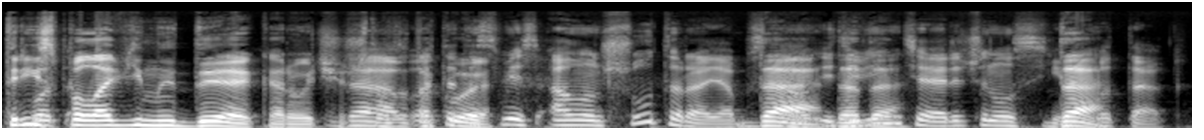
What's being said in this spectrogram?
три с половиной D, короче, да, что-то вот такое. это смесь Алан Шутера, я бы да, сказал, и да, Divinity да. Original Sin, да. вот так.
